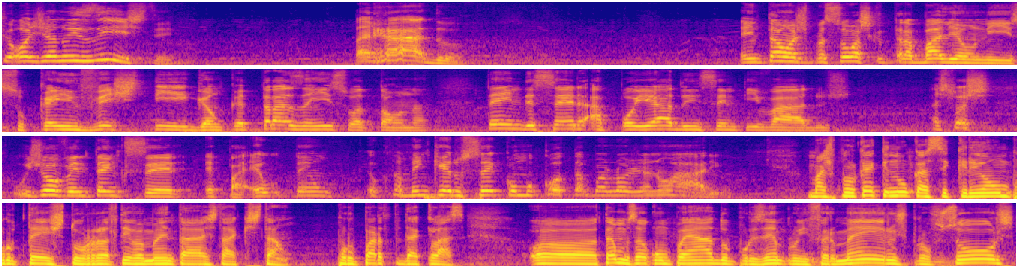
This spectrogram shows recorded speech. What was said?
que hoje já não existe. Está errado. Então as pessoas que trabalham nisso, que investigam, que trazem isso à tona, têm de ser apoiados, incentivados. As pessoas, o jovem tem que ser, epá, eu tenho, eu também quero ser como Cota Balão Januário. Mas por que, que nunca se criou um protesto relativamente a esta questão por parte da classe? Ah, temos acompanhado, por exemplo, enfermeiros, professores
